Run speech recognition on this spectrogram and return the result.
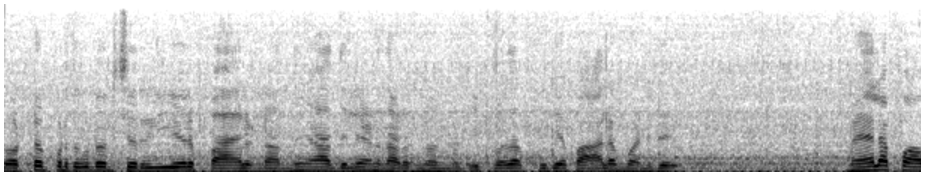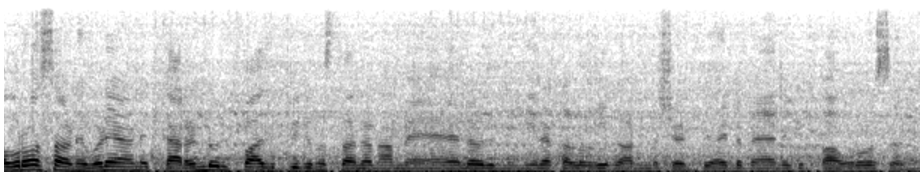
തൊട്ടപ്പുറത്ത് കൂടെ ഒരു ചെറിയൊരു പാലുണ്ട്. അന്ന് ഞാൻ അതിലാണ് നടന്നു വന്നത്. ഇപ്പോൾ അതാ പുതിയ പാലം പണിത്. മേലെ പവർ ഹൗസ് ആണ്. ഇവിടെയാണ് കറണ്ട് ഉൽപ്പാദിപ്പിക്കുന്ന സ്ഥലമാണ്. ആ മേലെ ഒരു നീല കളറിൽ കാണുന്ന ഷെഡ് അതിന്റെ മേലേക്ക് പവർ ഹൗസ് ആണ്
